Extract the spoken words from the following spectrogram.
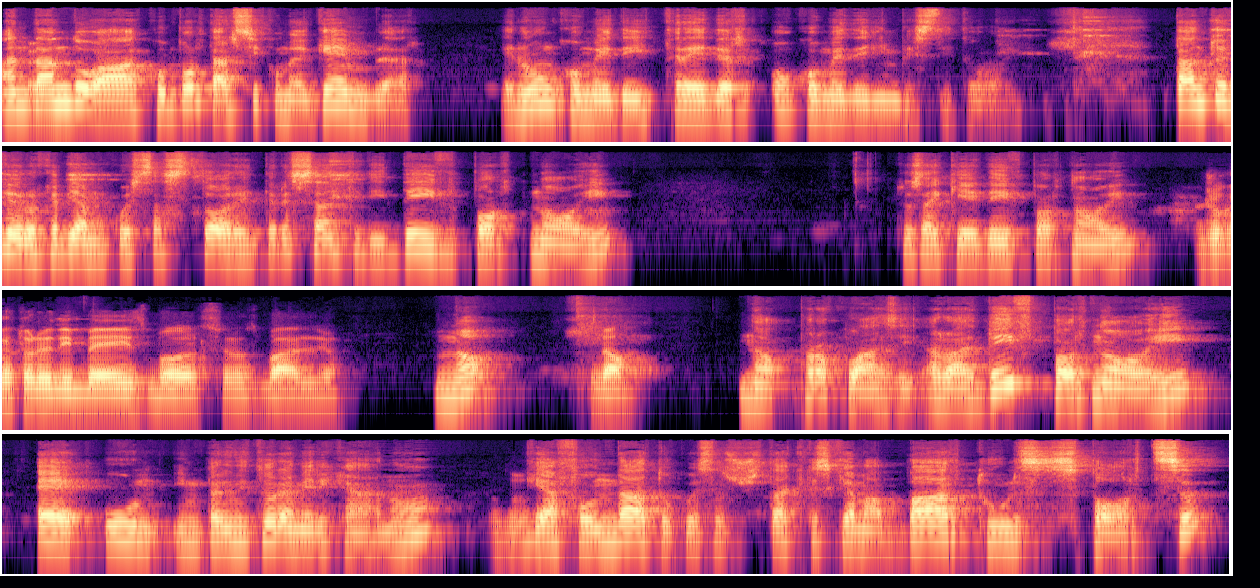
andando a comportarsi come gambler e non come dei trader o come degli investitori. Tanto è vero che abbiamo questa storia interessante di Dave Portnoy. Tu sai chi è Dave Portnoy? Giocatore di baseball, se non sbaglio. No. No. No, però quasi. Allora, Dave Portnoy è un imprenditore americano uh-huh. che ha fondato questa società che si chiama Bar Tools Sports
